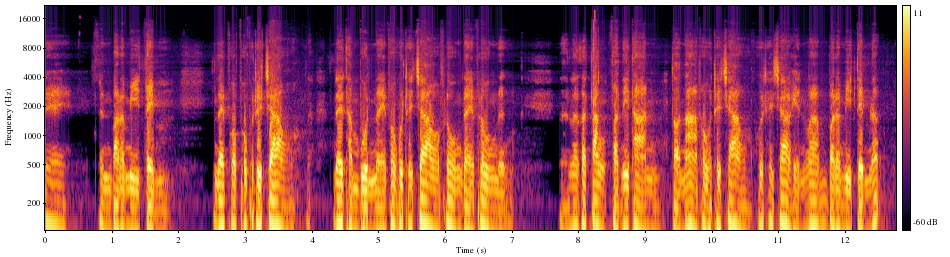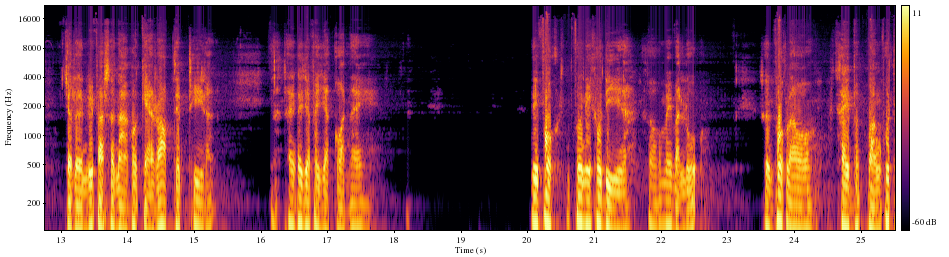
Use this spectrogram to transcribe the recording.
เรื่อยๆจนบารมีเต็ม ได้พบพระพุทธเจ้า ได้ทำบุญในพระพุทธเจ้า พระองค์ใดพระองค์หนึ่งแล้วก็ตั้งปณิธานต่อหน้าพระพุทธเจ้าพระพุทธเจ้าเห็นว่าบารมีเต็มแล้ว เจริญวิปัสสนาก็แก่รอบเต็มที่แล้วท่านก็จะพยากรณ์ให้นี่พวกพวกนี้เขาดีนะเขาไม่บรรลุ ส่วนพวกเราใครหวังพุทธ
